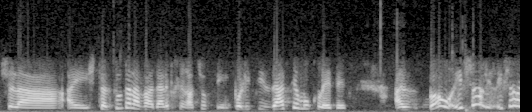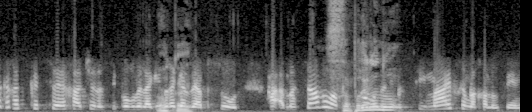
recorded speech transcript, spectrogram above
של ההשתלטות על הוועדה לבחירת שופטים, פוליטיזציה מוחלטת. אז בואו, אי אפשר, אי אפשר לקחת קצה אחד של הסיפור ולהגיד, אוקיי. רגע, זה אבסורד. המצב הוא אבסורד, לנו- אני מסכימה איתכם לחלוטין.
